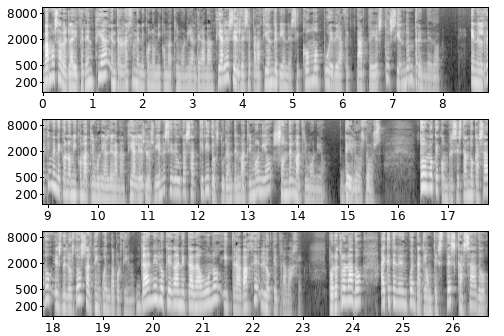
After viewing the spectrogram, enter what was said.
Vamos a ver la diferencia entre el régimen económico matrimonial de gananciales y el de separación de bienes y cómo puede afectarte esto siendo emprendedor. En el régimen económico matrimonial de gananciales, los bienes y deudas adquiridos durante el matrimonio son del matrimonio, de los dos. Todo lo que compres estando casado es de los dos al 50%, gane lo que gane cada uno y trabaje lo que trabaje. Por otro lado, hay que tener en cuenta que aunque estés casado,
